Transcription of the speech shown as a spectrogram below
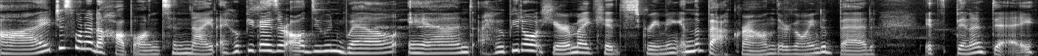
I just wanted to hop on tonight. I hope you guys are all doing well, and I hope you don't hear my kids screaming in the background. They're going to bed. It's been a day,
